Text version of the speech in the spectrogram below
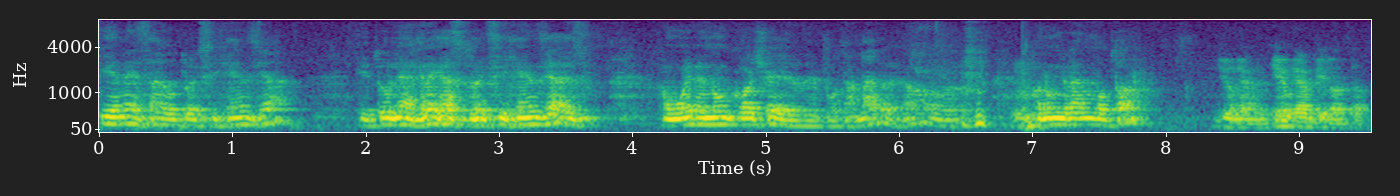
tiene esa autoexigencia y tú le agregas tu exigencia, es como ir en un coche de puta madre, ¿no? Con un gran motor. Y un y un gran piloto.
